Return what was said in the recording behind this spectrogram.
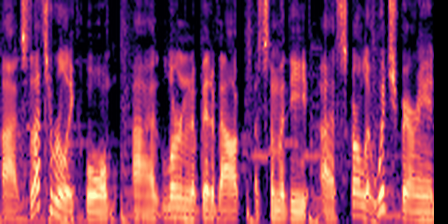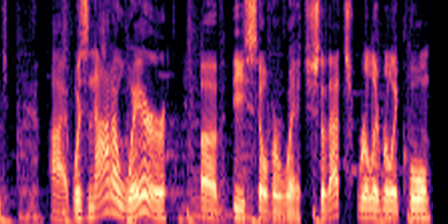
Uh, so that's really cool. Uh, learning a bit about some of the uh, Scarlet Witch variant. I was not aware of the Silver Witch, so that's really, really cool.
